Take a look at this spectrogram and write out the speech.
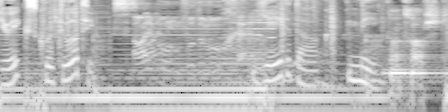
Radio X Kulturtipps. Das Album von der Woche. Jeden Tag mehr. Kontrast.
